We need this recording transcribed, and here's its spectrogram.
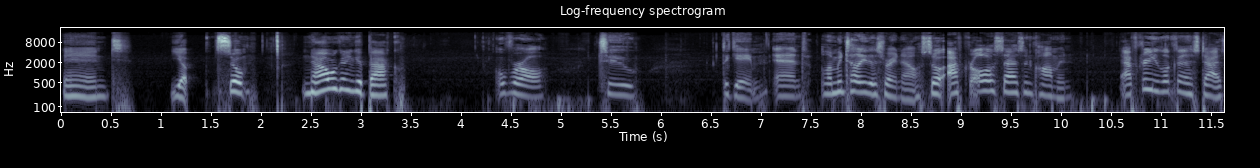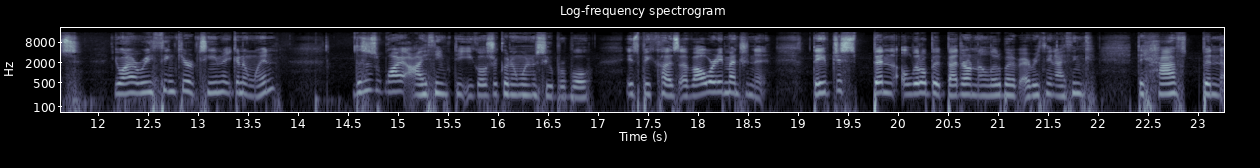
And yep. So now we're going to get back overall to the game. And let me tell you this right now. So after all the stats in common, after you look at the stats, you want to rethink your team that you're going to win. This is why I think the Eagles are going to win a Super Bowl. It's because I've already mentioned it. They've just been a little bit better on a little bit of everything. I think they have been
